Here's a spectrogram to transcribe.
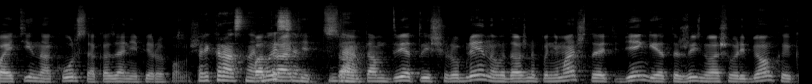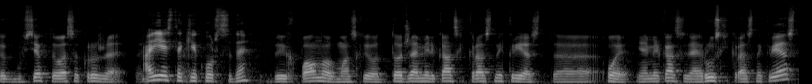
пойти на курсы оказания первой помощи. Прекрасная Потратить мысль. Сам, да. там 2000 рублей, но вы должны понимать, что эти деньги – это жизнь вашего ребенка и как бы всех, кто вас окружает. А есть такие курсы, да? Да их полно в Москве. Вот тот же Американский Красный Крест, э, ой, не Американский, а Русский Красный Крест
